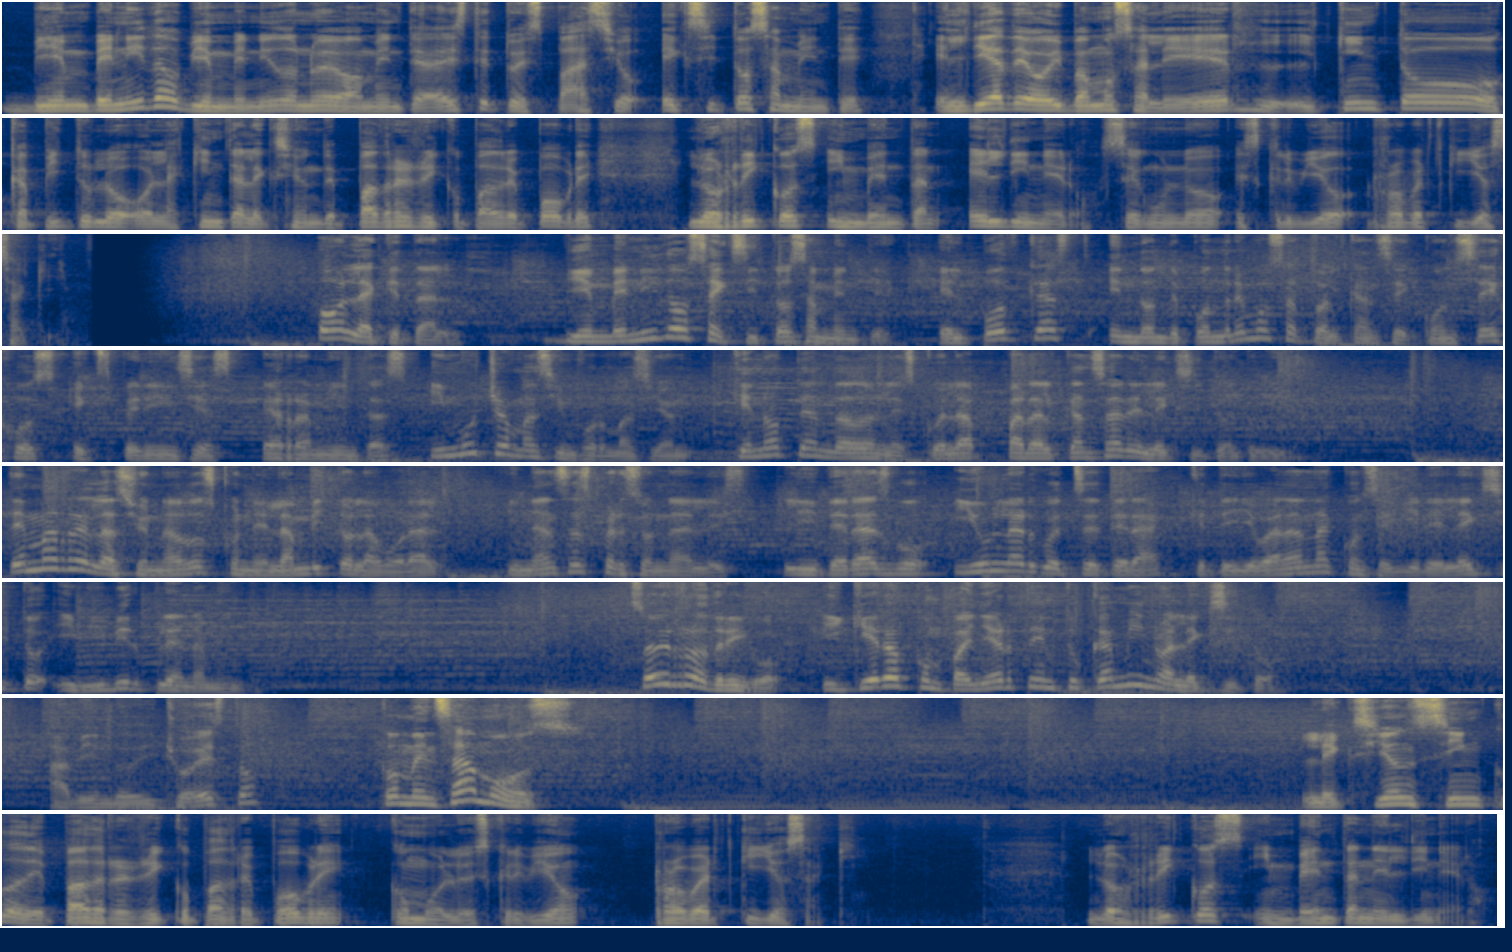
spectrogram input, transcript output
Bienvenido o bienvenido nuevamente a este tu espacio exitosamente. El día de hoy vamos a leer el quinto capítulo o la quinta lección de Padre Rico, Padre Pobre. Los ricos inventan el dinero, según lo escribió Robert Kiyosaki. Hola, ¿qué tal? Bienvenidos a Exitosamente, el podcast en donde pondremos a tu alcance consejos, experiencias, herramientas y mucha más información que no te han dado en la escuela para alcanzar el éxito en tu vida. Temas relacionados con el ámbito laboral, finanzas personales, liderazgo y un largo etcétera que te llevarán a conseguir el éxito y vivir plenamente. Soy Rodrigo y quiero acompañarte en tu camino al éxito. Habiendo dicho esto, ¡comenzamos! Lección 5 de Padre Rico, Padre Pobre, como lo escribió Robert Kiyosaki. Los ricos inventan el dinero.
